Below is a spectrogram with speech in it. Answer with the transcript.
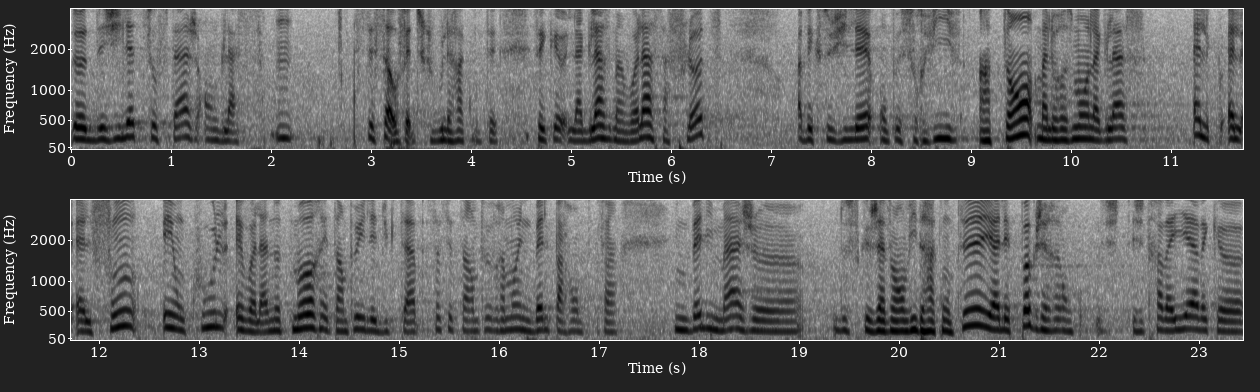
des gilets de sauvetage en glace. Mm. C'était ça au fait que je voulais raconter. C'est que la glace, ben voilà, ça flotte avec ce gilet, on peut survivre un temps. Malheureusement, la glace, elle, elle, fond et on coule. Et voilà, notre mort est un peu inéductable. Ça, c'était un peu vraiment une belle parente, enfin, une belle image euh, de ce que j'avais envie de raconter. Et à l'époque, j'ai travaillé avec. Euh,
